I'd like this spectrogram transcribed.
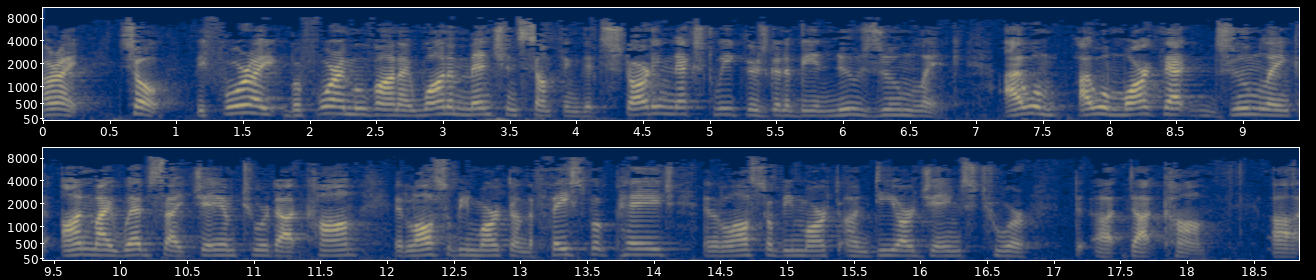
Alright, so before I, before I move on, I want to mention something that starting next week there's going to be a new Zoom link. I will, I will mark that Zoom link on my website, jmtour.com. It'll also be marked on the Facebook page, and it'll also be marked on drjamestour.com. Uh,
